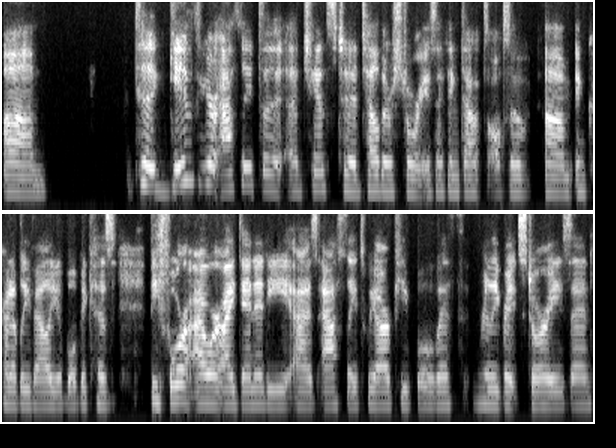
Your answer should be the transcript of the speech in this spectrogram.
um, to give your athletes a, a, chance to tell their stories i think that's also um, incredibly valuable because before our identity as athletes we are people with really great stories and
